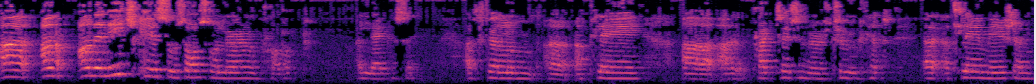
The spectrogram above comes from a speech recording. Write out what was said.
uh, and, and in each case, there was also a learning product, a legacy, a film, a, a play, uh, a practitioner's toolkit, a, a claymation,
